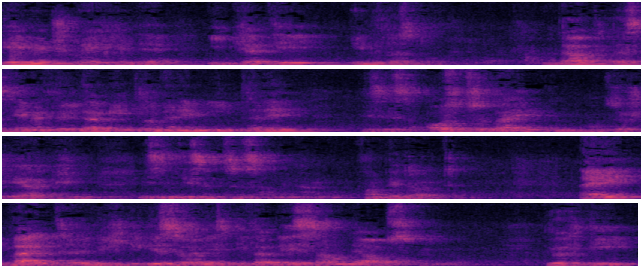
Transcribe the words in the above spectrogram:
dementsprechende IKT-Infrastruktur. Und auch das Themenfeld Ermittlungen im Internet dieses auszuweiten und zu stärken, ist in diesem Zusammenhang von Bedeutung. Eine weitere wichtige Säule ist die Verbesserung der Ausbildung. Durch die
